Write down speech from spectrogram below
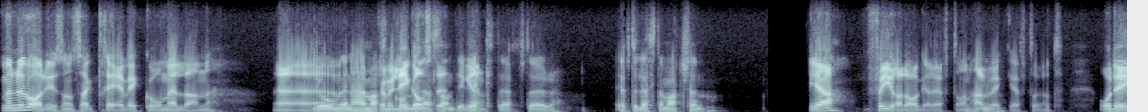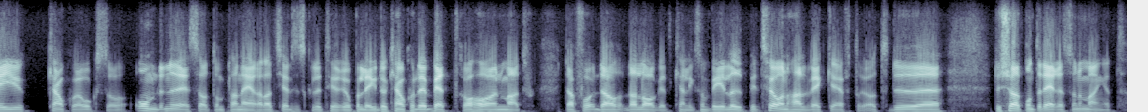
Men nu var det ju som sagt tre veckor mellan. Eh, jo, men den här matchen kom nästan direkt efter, efter Leicester-matchen. Ja, fyra dagar efter, en halv mm. vecka efteråt. Och det är ju kanske också, om det nu är så att de planerade att Chelsea skulle till Europa League, då kanske det är bättre att ha en match där, där, där laget kan liksom vila upp i två och en halv vecka efteråt. Du, eh, du köper inte det resonemanget?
